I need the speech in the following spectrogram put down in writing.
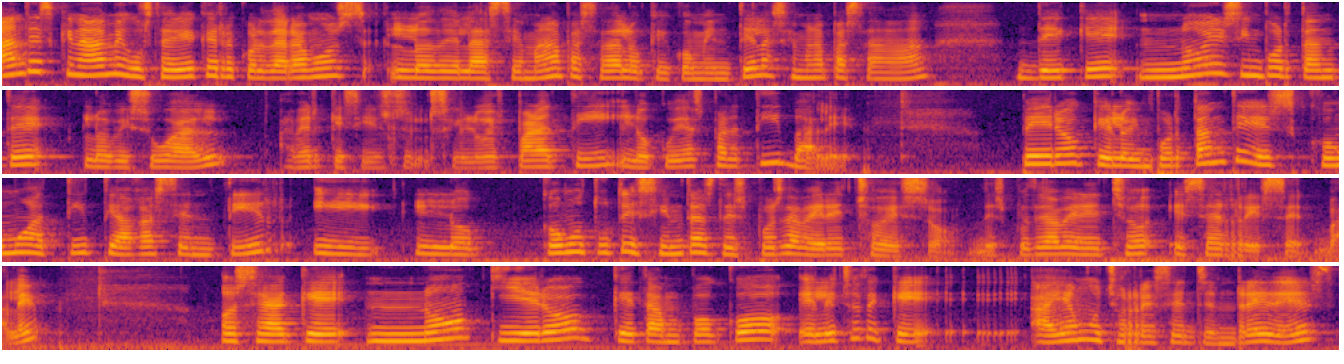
antes que nada me gustaría que recordáramos lo de la semana pasada, lo que comenté la semana pasada, de que no es importante lo visual, a ver que si, lo es para ti y lo cuidas para ti, vale, pero que lo importante es cómo a ti te hagas sentir y lo, cómo tú te sientas después de haber hecho eso, después de haber hecho ese reset, ¿vale? O sea que no quiero que tampoco el hecho de que haya muchos resets en redes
